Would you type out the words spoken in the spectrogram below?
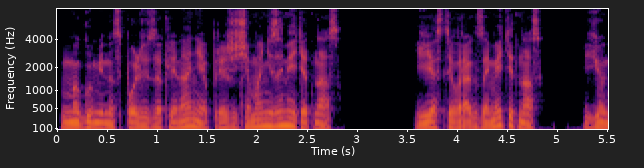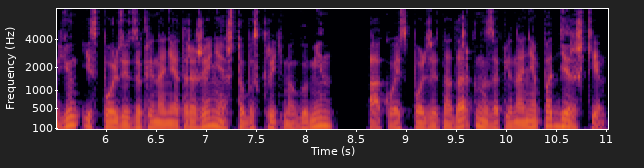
Магумин использует заклинания, прежде чем они заметят нас. Если враг заметит нас, Юн-Юн использует заклинание отражения, чтобы скрыть Магумин, Аква использует на Даркнесс заклинание поддержки.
